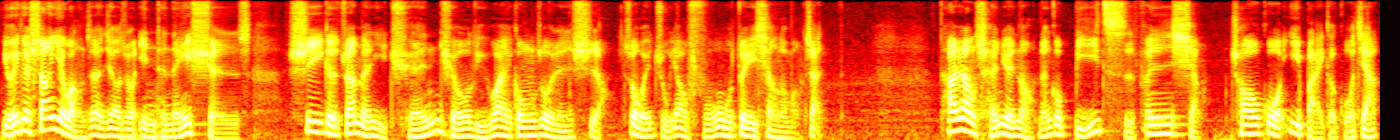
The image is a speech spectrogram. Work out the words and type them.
有一个商业网站叫做 Internations，是一个专门以全球旅外工作人士啊作为主要服务对象的网站。它让成员呢能够彼此分享超过一百个国家、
